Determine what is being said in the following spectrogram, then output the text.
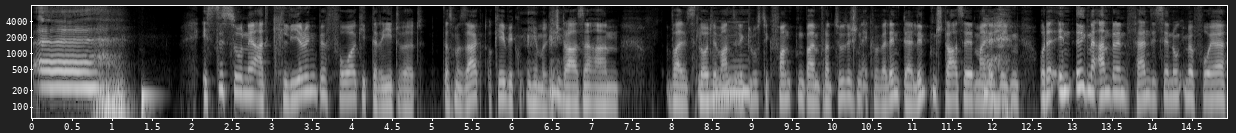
äh, Ist es so eine Art Clearing, bevor gedreht wird? Dass man sagt, okay, wir gucken hier mal die Straße an, weil es Leute wahnsinnig lustig fanden beim französischen Äquivalent der Lindenstraße meinetwegen oder in irgendeiner anderen Fernsehsendung immer vorher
